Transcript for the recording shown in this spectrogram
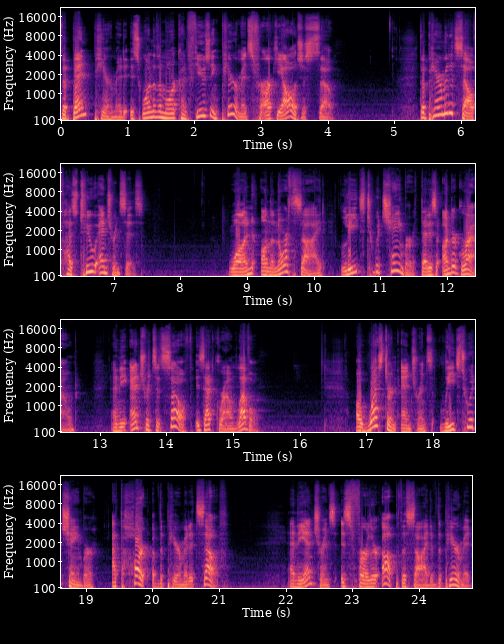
The Bent Pyramid is one of the more confusing pyramids for archaeologists, though. The pyramid itself has two entrances. One, on the north side, leads to a chamber that is underground, and the entrance itself is at ground level. A western entrance leads to a chamber at the heart of the pyramid itself, and the entrance is further up the side of the pyramid,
